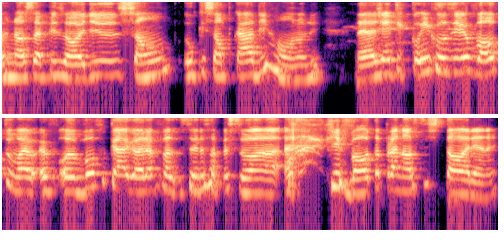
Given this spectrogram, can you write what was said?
Os nossos episódios são o que são por causa de Ronald. Né? A gente, inclusive, eu volto, eu, eu vou ficar agora sendo essa pessoa que volta para nossa história, né?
